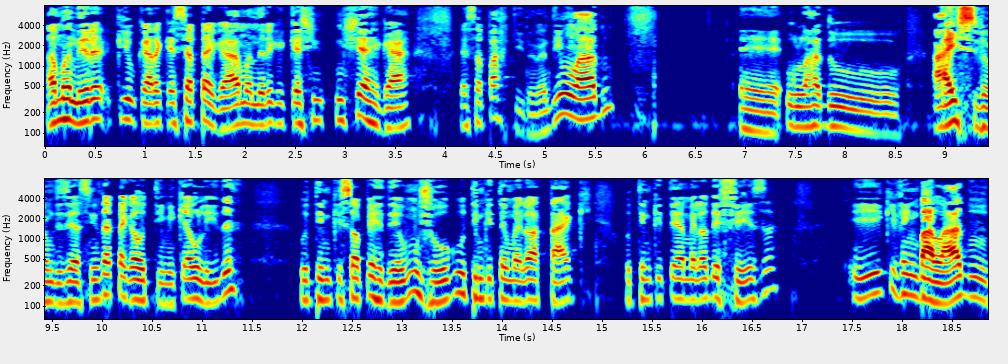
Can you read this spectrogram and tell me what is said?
A maneira que o cara quer se apegar, a maneira que quer enxergar essa partida. Né? De um lado, é, o lado Ice, vamos dizer assim, vai pegar o time que é o líder, o time que só perdeu um jogo, o time que tem o melhor ataque, o time que tem a melhor defesa e que vem embalado,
